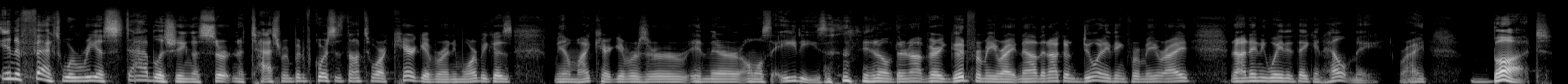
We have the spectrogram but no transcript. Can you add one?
In effect, we're reestablishing a certain attachment, but of course, it's not to our caregiver anymore because, you know, my caregivers are in their almost 80s. you know, they're not very good for me right now. They're not going to do anything for me, right? Not any way that they can help me, right? But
